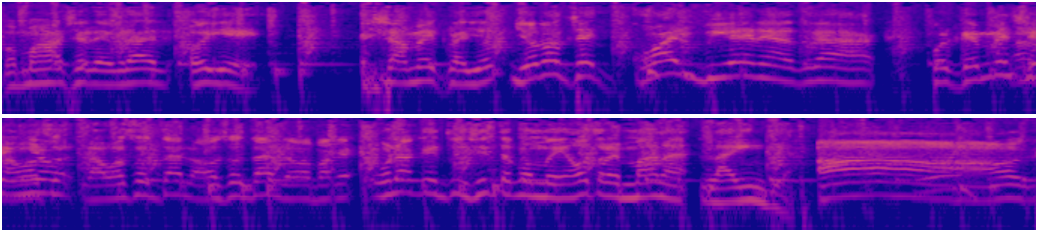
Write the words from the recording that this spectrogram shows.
vamos a celebrar, oye, esa mezcla, yo, yo no sé cuál viene atrás, porque él me No, la, voy a, enseñó... la voy a soltar, la voy a soltar. la voy a- para que- una que tú hiciste con mi otra hermana, la India. Ah, ok.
